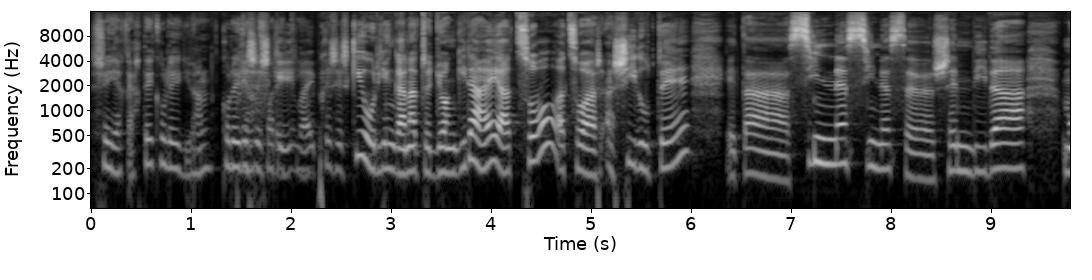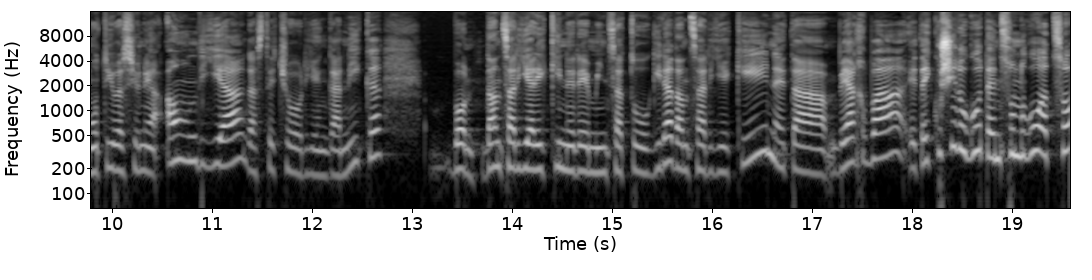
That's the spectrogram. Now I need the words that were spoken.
seiak arte kolegioan, Prezeski, bai, prezeski horien ganat joan gira, eh, atzo, atzo hasi dute, eta zinez, zinez, uh, sendida, motivazioa handia gaztetxo horien ganik, bon, dantzariarekin ere mintzatu gira, dantzariekin, eta behar ba, eta ikusi dugu, eta entzun dugu atzo,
